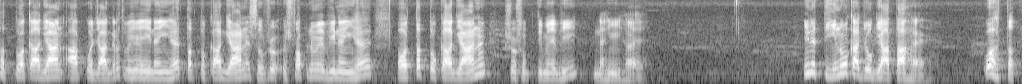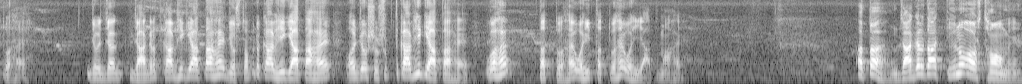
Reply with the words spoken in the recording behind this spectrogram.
तत्व का ज्ञान आपको जागृत भी नहीं है, तत्व का ज्ञान स्वप्न में भी नहीं है और तत्व का ज्ञान सुषुप्ति में भी नहीं है। इन तीनों का जो ज्ञाता है, वह तत्व है। जो जग, जागृत का भी ज्ञाता है, जो स्वप्न का भी ज्ञाता है और जो सुषुप्त का भी ज्ञाता है, वह तत्व है, वही तत्व है, वही आत्मा है। अतः जागृता तीनों अवस्थाओं में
